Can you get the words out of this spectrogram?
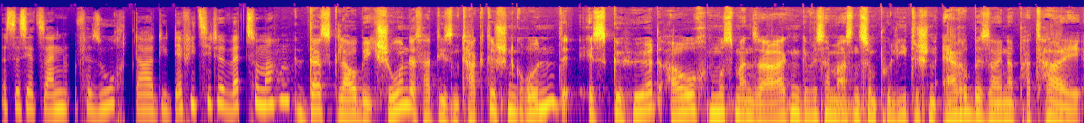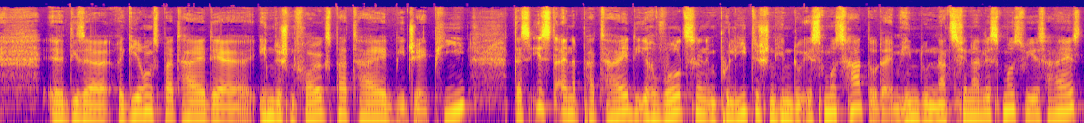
Ist das jetzt sein Versuch, da die Defizite wettzumachen? Das glaube ich schon. Das hat diesen taktischen Grund. Es gehört auch, muss man sagen, gewissermaßen zum politischen Erbe seiner Partei. Äh, dieser Regierungspartei der indischen Volkspartei, BJP, das ist eine Partei, die ihre Wurzeln im politischen Hinduismus hat oder im Hindu-Nationalismus, wie es heißt.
